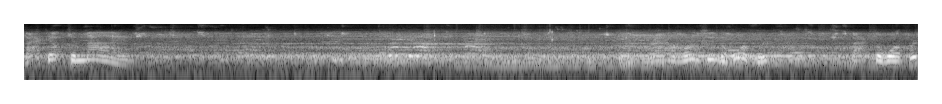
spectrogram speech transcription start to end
Back up to nine. Into Horford. Back to Horford.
